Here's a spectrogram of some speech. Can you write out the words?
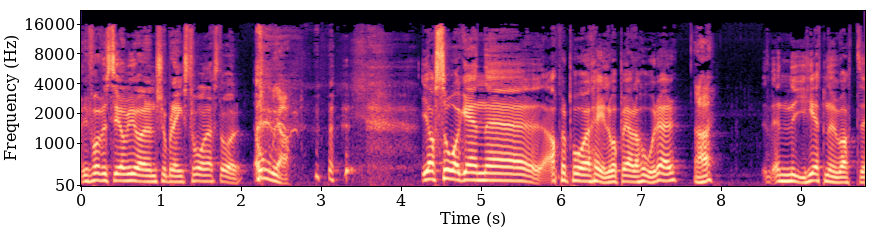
vi får väl se om vi gör en Tjoblängs 2 nästa år. Oh ja. Jag såg en, eh, apropå Halo på jävla horor, Ja. en nyhet nu att eh,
